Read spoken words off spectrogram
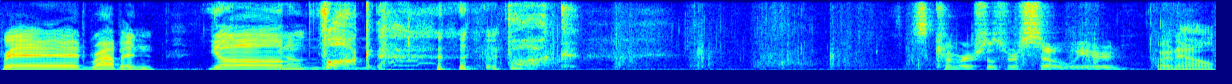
Red Robin. Yum. Yum. Fuck. Fuck. These commercials were so weird. I know.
